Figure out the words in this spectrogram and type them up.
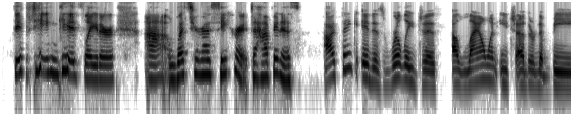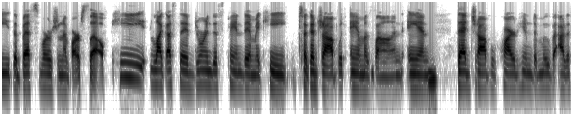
15 kids later. Uh, what's your secret to happiness? I think it is really just allowing each other to be the best version of ourselves. He, like I said, during this pandemic, he took a job with Amazon and mm. that job required him to move out of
